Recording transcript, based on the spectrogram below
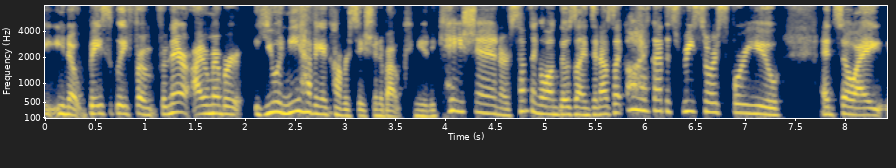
you know basically from from there i remember you and me having a conversation about communication or something along those lines. And i was like oh i've got this resource for you. And so i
